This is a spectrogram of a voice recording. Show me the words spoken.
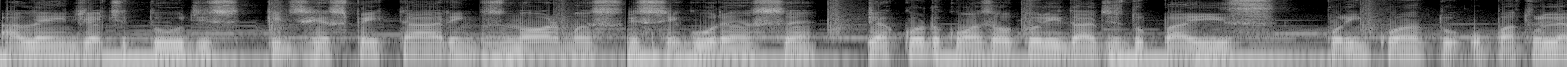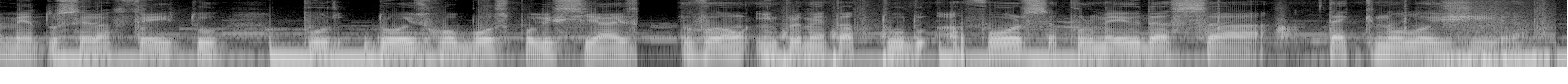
além de atitudes que desrespeitarem as normas de segurança. De acordo com as autoridades do país, por enquanto o patrulhamento será feito por dois robôs policiais. Vão implementar tudo à força por meio dessa tecnologia.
